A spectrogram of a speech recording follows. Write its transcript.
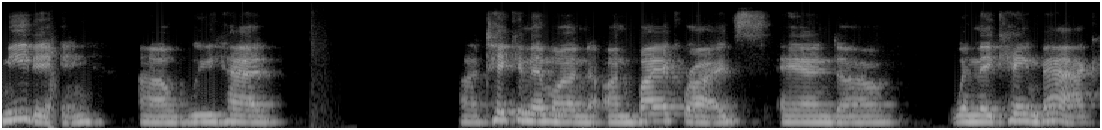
meeting. We had uh, taken them on, on bike rides and when they came back,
